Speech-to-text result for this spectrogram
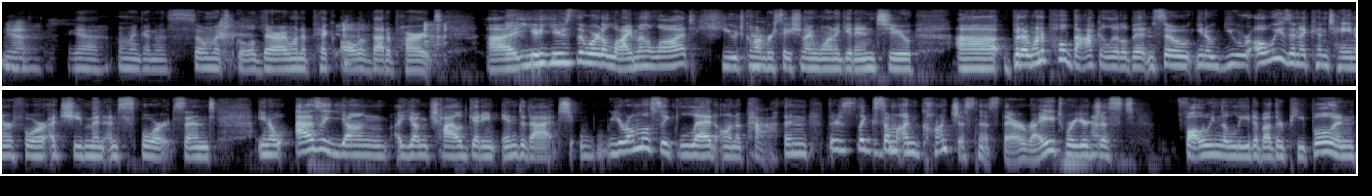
Yeah. Yeah. Oh my goodness. So much gold there. I want to pick all of that apart. Uh, you use the word alignment a lot. Huge conversation I want to get into. Uh, but I want to pull back a little bit. And so, you know, you were always in a container for achievement and sports. And, you know, as a young, a young child getting into that, you're almost like led on a path. And there's like some mm-hmm. unconsciousness there, right? Where you're just following the lead of other people and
